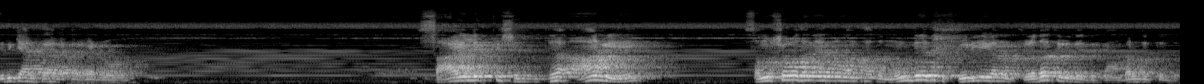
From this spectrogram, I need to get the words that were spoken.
ಇದಕ್ಕೆ ಯಾರು ಹೇಳಿ ನಾವು ಸಾಯಲಿಕ್ಕೆ ಸಿದ್ಧ ಆಗಿ ಸಂಶೋಧನೆ ಅನ್ನುವಂಥದ್ದು ಮುಂದಿನ ಪೀಳಿಗೆಗೆ ಅದು ತಿಳಿದ ತಿಳಿದಿದೆ ನಾನು ಬರೆದಿಟ್ಟಿದ್ದು.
